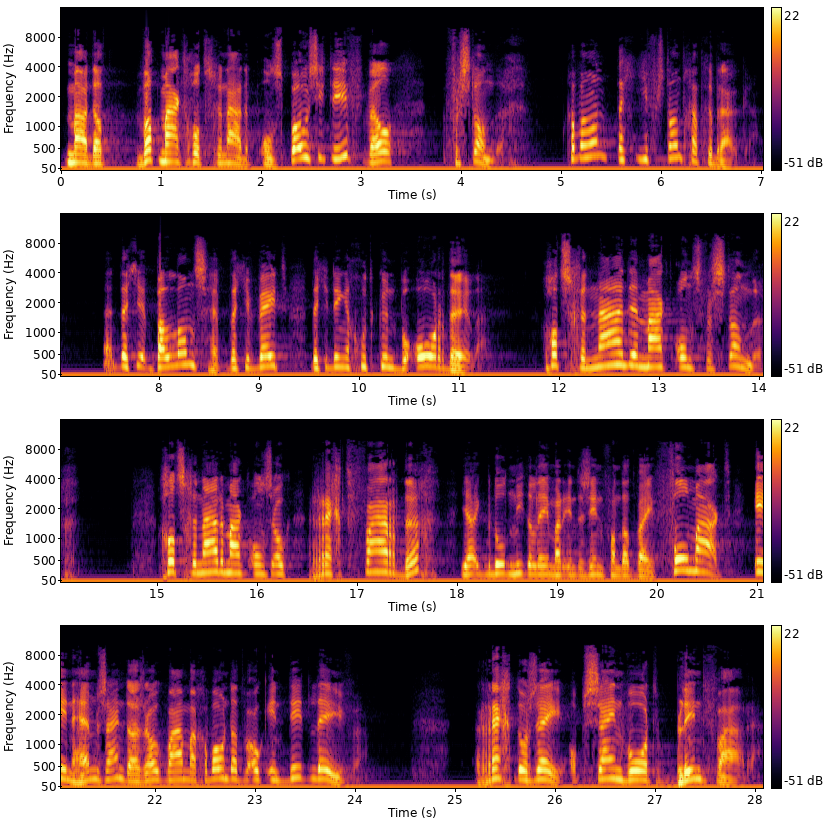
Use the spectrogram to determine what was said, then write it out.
Maar dat, wat maakt Gods genade ons positief? Wel, verstandig. Gewoon dat je je verstand gaat gebruiken. Eh, dat je balans hebt, dat je weet dat je dingen goed kunt beoordelen. Gods genade maakt ons verstandig. Gods genade maakt ons ook rechtvaardig. Ja, ik bedoel niet alleen maar in de zin van dat wij volmaakt in Hem zijn, dat is ook waar, maar gewoon dat we ook in dit leven recht door zee, op Zijn woord blind varen.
